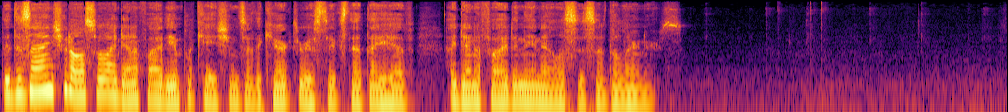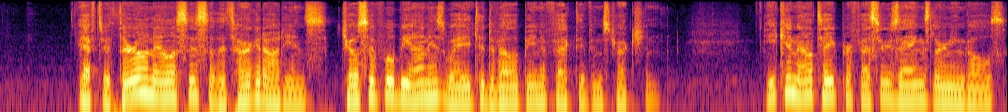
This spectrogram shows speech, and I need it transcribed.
The design should also identify the implications of the characteristics that they have identified in the analysis of the learners. After thorough analysis of the target audience, Joseph will be on his way to developing effective instruction. He can now take Professor Zhang's learning goals,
